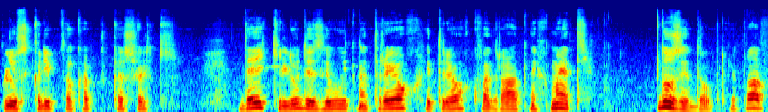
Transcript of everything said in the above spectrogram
плюс криптокошельки. Деякі люди живуть на 3 і 3 квадратних метрів. Дуже добре, правда?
